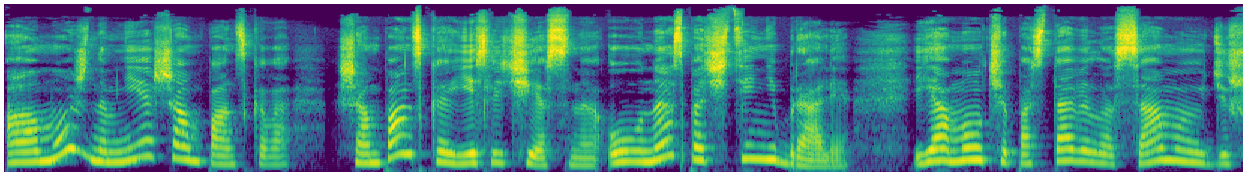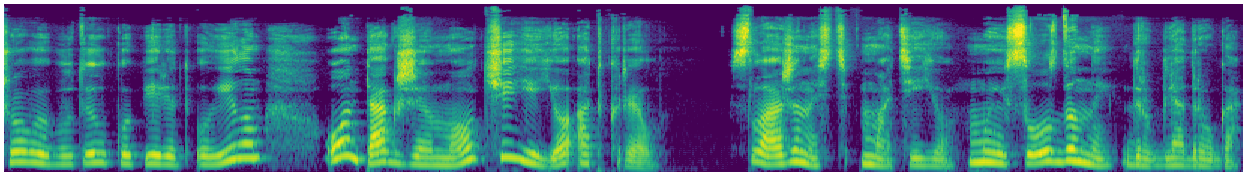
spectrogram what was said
«А можно мне шампанского?» Шампанское, если честно, у нас почти не брали. Я молча поставила самую дешевую бутылку перед Уиллом, он также молча ее открыл. Слаженность, мать ее, мы созданы друг для друга.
